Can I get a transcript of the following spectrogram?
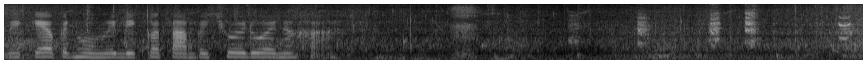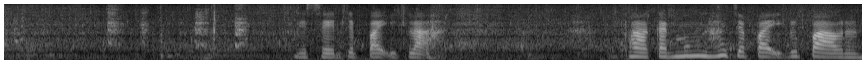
แม่แก้วเป็นห่วงเล็กๆก็ตามไปช่วยด้วยนะคะเมเซนจะไปอีกละพากันมุ่งหน้าจะไปอีกหรือเปล่านั่น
